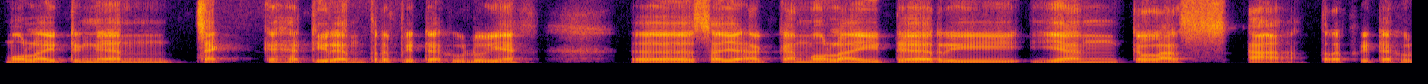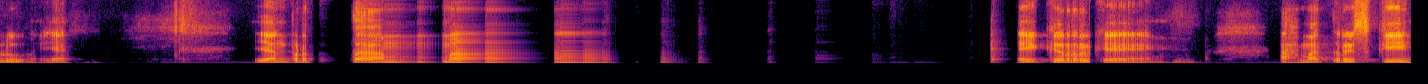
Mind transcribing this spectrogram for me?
mulai dengan cek kehadiran terlebih dahulu ya. Eh, saya akan mulai dari yang kelas A terlebih dahulu ya. Yang pertama Eker ke Ahmad Rizki.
